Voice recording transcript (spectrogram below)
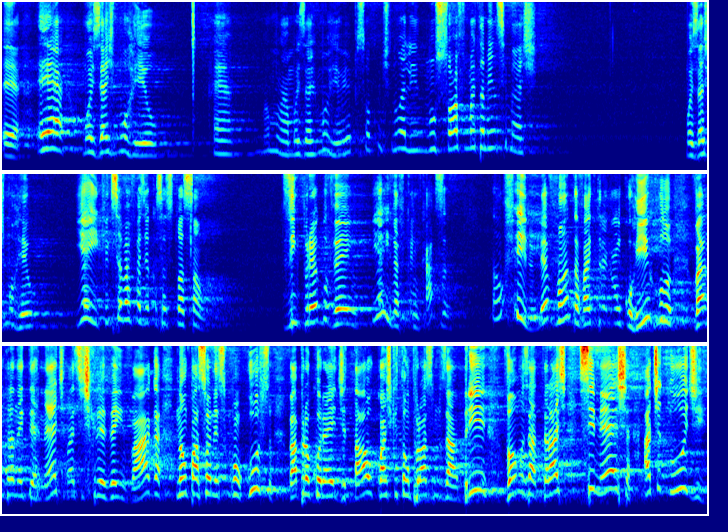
É, é, Moisés morreu, é, vamos lá, Moisés morreu, e a pessoa continua ali, não sofre, mas também não se mexe. Moisés morreu. E aí, o que você vai fazer com essa situação? Desemprego veio. E aí, vai ficar em casa? Não, filho, levanta, vai entregar um currículo, vai entrar na internet, vai se inscrever em vaga, não passou nesse concurso, vai procurar edital, quais que estão próximos a abrir, vamos atrás, se mexa, atitude.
